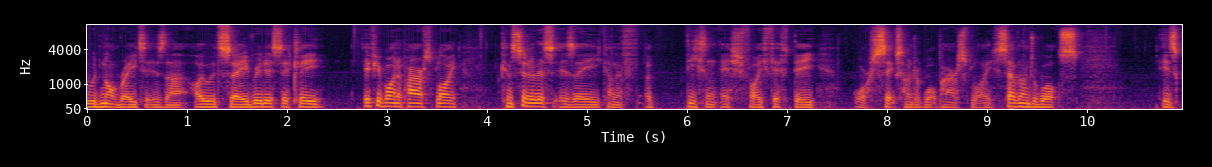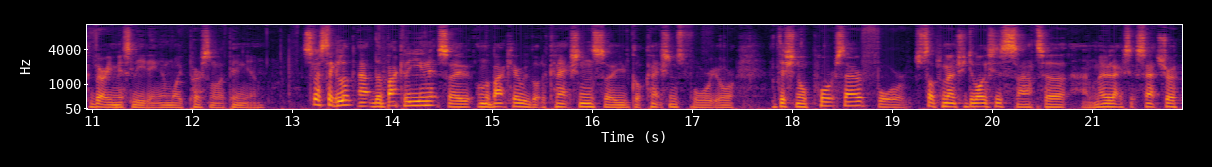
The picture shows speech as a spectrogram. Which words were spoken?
would not rate it as that. I would say realistically, if you're buying a power supply, consider this as a kind of a decent-ish 550 or 600 watt power supply. 700 watts is very misleading in my personal opinion. So let's take a look at the back of the unit. So on the back here, we've got the connections. So you've got connections for your additional ports there for supplementary devices, SATA and Molex, etc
